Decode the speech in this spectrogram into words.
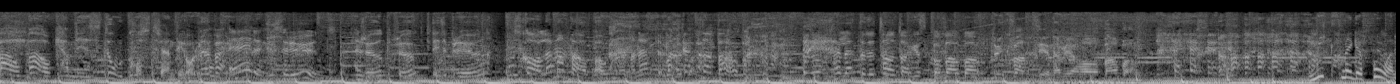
Baobab kan bli en stor kosttrend i år. Men vad är det? Hur ser det ut? En rund frukt, lite brun. Skalar man baobab när man äter? Man äter baobab. Ta lätt eller ta tag, jag ska bara baobab. Du är kvart sen, men jag har Baobab. Mix Megapol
